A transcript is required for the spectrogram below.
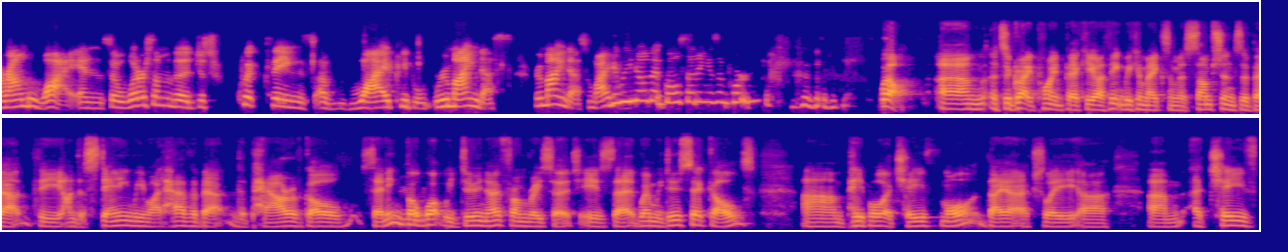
around the why. And so, what are some of the just quick things of why people remind us? Remind us why do we know that goal setting is important? well, um, it's a great point, Becky. I think we can make some assumptions about the understanding we might have about the power of goal setting. Mm. But what we do know from research is that when we do set goals, um, people achieve more. They actually uh, um, achieve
